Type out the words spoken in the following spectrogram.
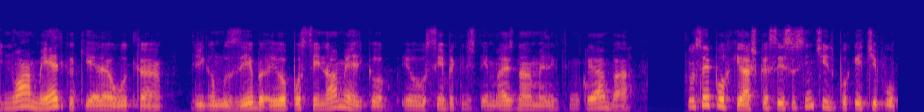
e no América, que era outra, digamos, zebra, eu apostei no América. Eu, eu sempre acreditei mais no América do que no Cuiabá. Não sei porquê, acho que é esse o sentido, porque, tipo,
